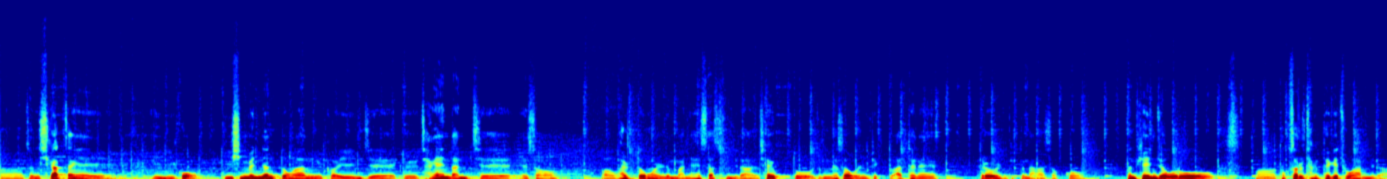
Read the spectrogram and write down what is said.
어, 저는 시각장애인이고 20 몇 년 동안 거의 이제 그 장애인 단체에서 어, 활동을 좀 많이 했었습니다. 체육도 좀 해서 올림픽도 아테네 패럴림픽도 나갔었고 전 개인적으로 어, 독서를 참 되게 좋아합니다.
